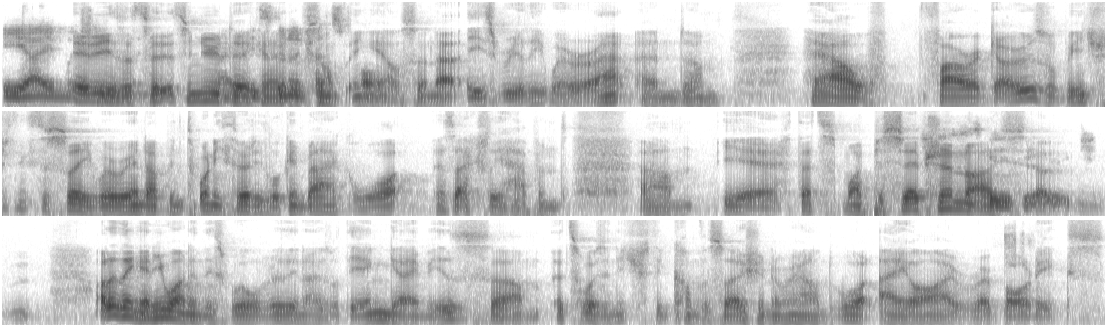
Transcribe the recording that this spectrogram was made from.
AI machine it is it's a, it's a new right? decade of something else and that is really where we're at and um, how far it goes will be interesting to see where we end up in 2030 looking back what has actually happened um, yeah that's my perception I, uh, I don't think anyone in this world really knows what the end game is um, it's always an interesting conversation around what AI robotics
